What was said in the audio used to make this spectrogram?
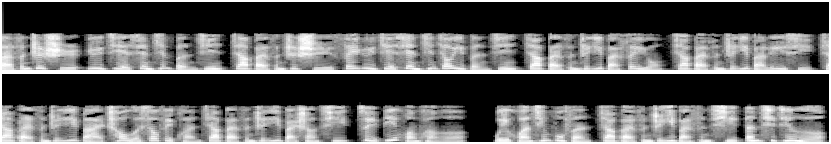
百分之十预借现金本金加百分之十非预借现金交易本金加百分之一百费用加百分之一百利息加百分之一百超额消费款加百分之一百上期最低还款额未还清部分加百分之一百分期单期金额，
